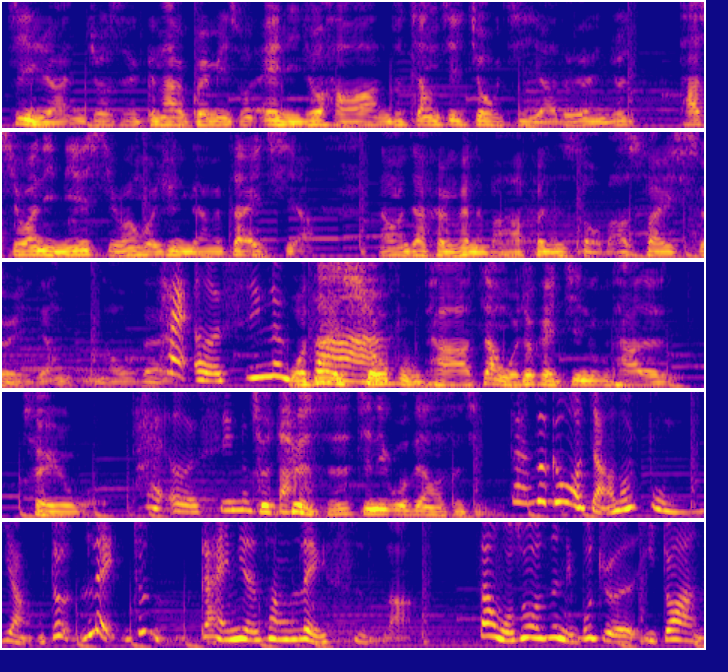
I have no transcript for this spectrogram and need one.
竟然就是跟她的闺蜜说：“哎、你就好啊，你就将计就计啊，对不对？你就她喜欢你，你也喜欢回去，你们两个在一起啊，然后你再狠狠的把它分手，把它摔碎这样子，然后我再太恶心了吧！我再修补它，这样我就可以进入它的脆弱。太恶心了吧！就确，实是经历过这样的事情。但这跟我讲的东西不一样，就类就概念上类似啦。但我说的是，你不觉得一段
